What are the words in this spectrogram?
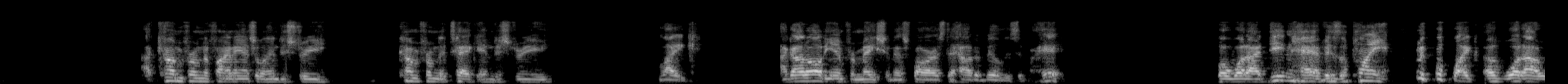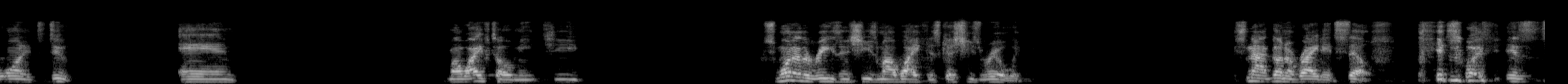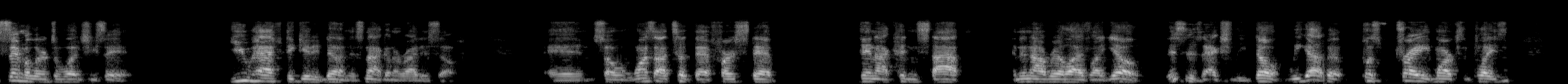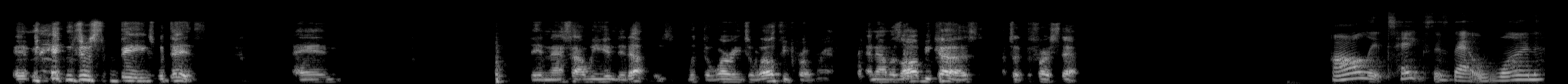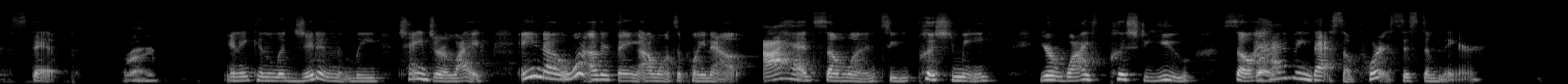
I come from the financial industry, come from the tech industry. Like, I got all the information as far as to how to build this in my head. But what I didn't have is a plan, like of what I wanted to do. And my wife told me she one of the reasons she's my wife is because she's real with me. It's not gonna write itself. Is what is similar to what she said. You have to get it done. It's not gonna write itself. And so once I took that first step, then I couldn't stop. And then I realized, like, yo, this is actually dope. We gotta put some trademarks in place and, and do some things with this. And then that's how we ended up with the Worry to Wealthy program. And that was all because I took the first step. All it takes is that one step. Right. And it can legitimately change your life. And you know, one other thing I want to point out I had someone to push me. Your wife pushed you. So right. having that support system there.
